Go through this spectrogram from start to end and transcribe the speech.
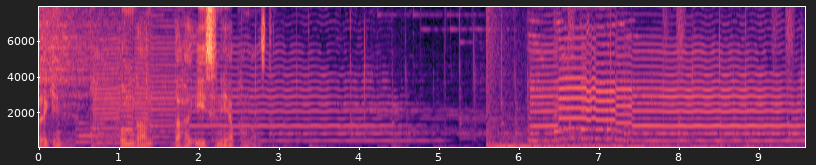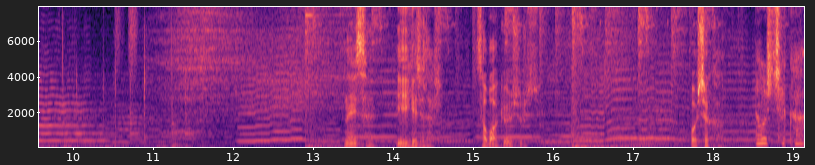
Ragini, bundan daha iyisini yapamazdın. Neyse, iyi geceler. Sabah görüşürüz. Hoşça kal. Hoşça kal.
